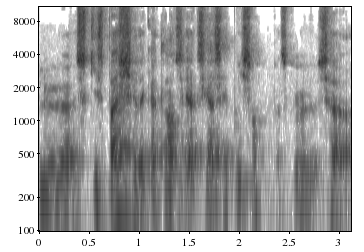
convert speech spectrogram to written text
le, ce qui se passe chez Decathlon, c'est assez puissant parce que ça,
